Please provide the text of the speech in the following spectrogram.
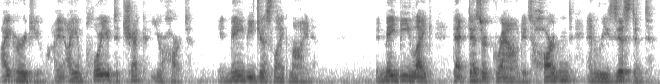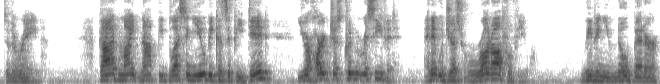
I urge you, I, I implore you to check your heart. It may be just like mine. It may be like that desert ground. It's hardened and resistant to the rain. God might not be blessing you because if he did, your heart just couldn't receive it and it would just run off of you, leaving you no better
